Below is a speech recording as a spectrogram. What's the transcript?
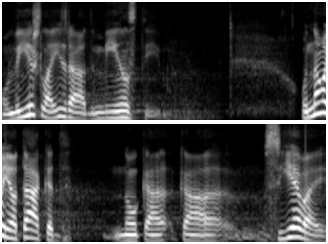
un vīrs lai izrāda mīlestību. Un nav jau tā, ka no, kā, kā sievai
